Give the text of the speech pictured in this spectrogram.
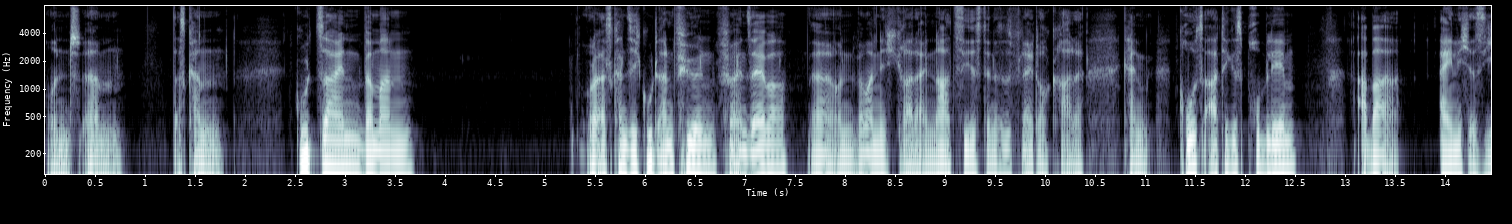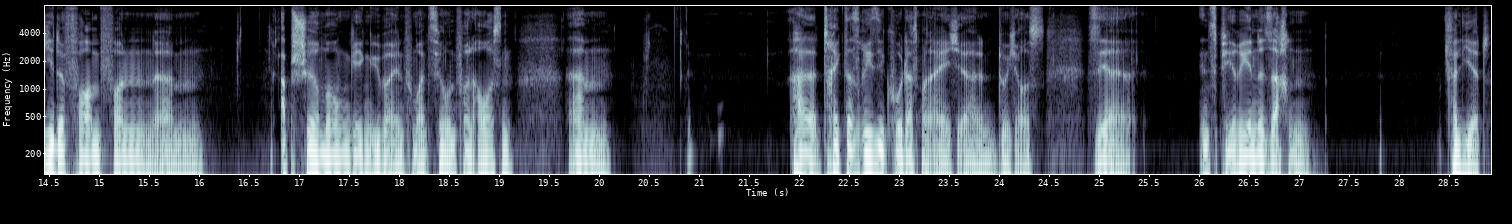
Und ähm, das kann gut sein, wenn man, oder es kann sich gut anfühlen für einen selber. Äh, und wenn man nicht gerade ein Nazi ist, dann ist es vielleicht auch gerade kein großartiges Problem. Aber eigentlich ist jede Form von ähm, Abschirmung gegenüber Informationen von außen ähm, trägt das Risiko, dass man eigentlich äh, durchaus sehr inspirierende Sachen verliert.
